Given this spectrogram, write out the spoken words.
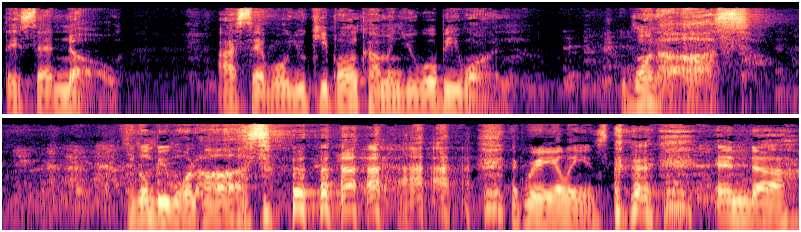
They said, No. I said, Well, you keep on coming, you will be one. One of us. You're going to be one of us. like we're aliens. and, uh,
